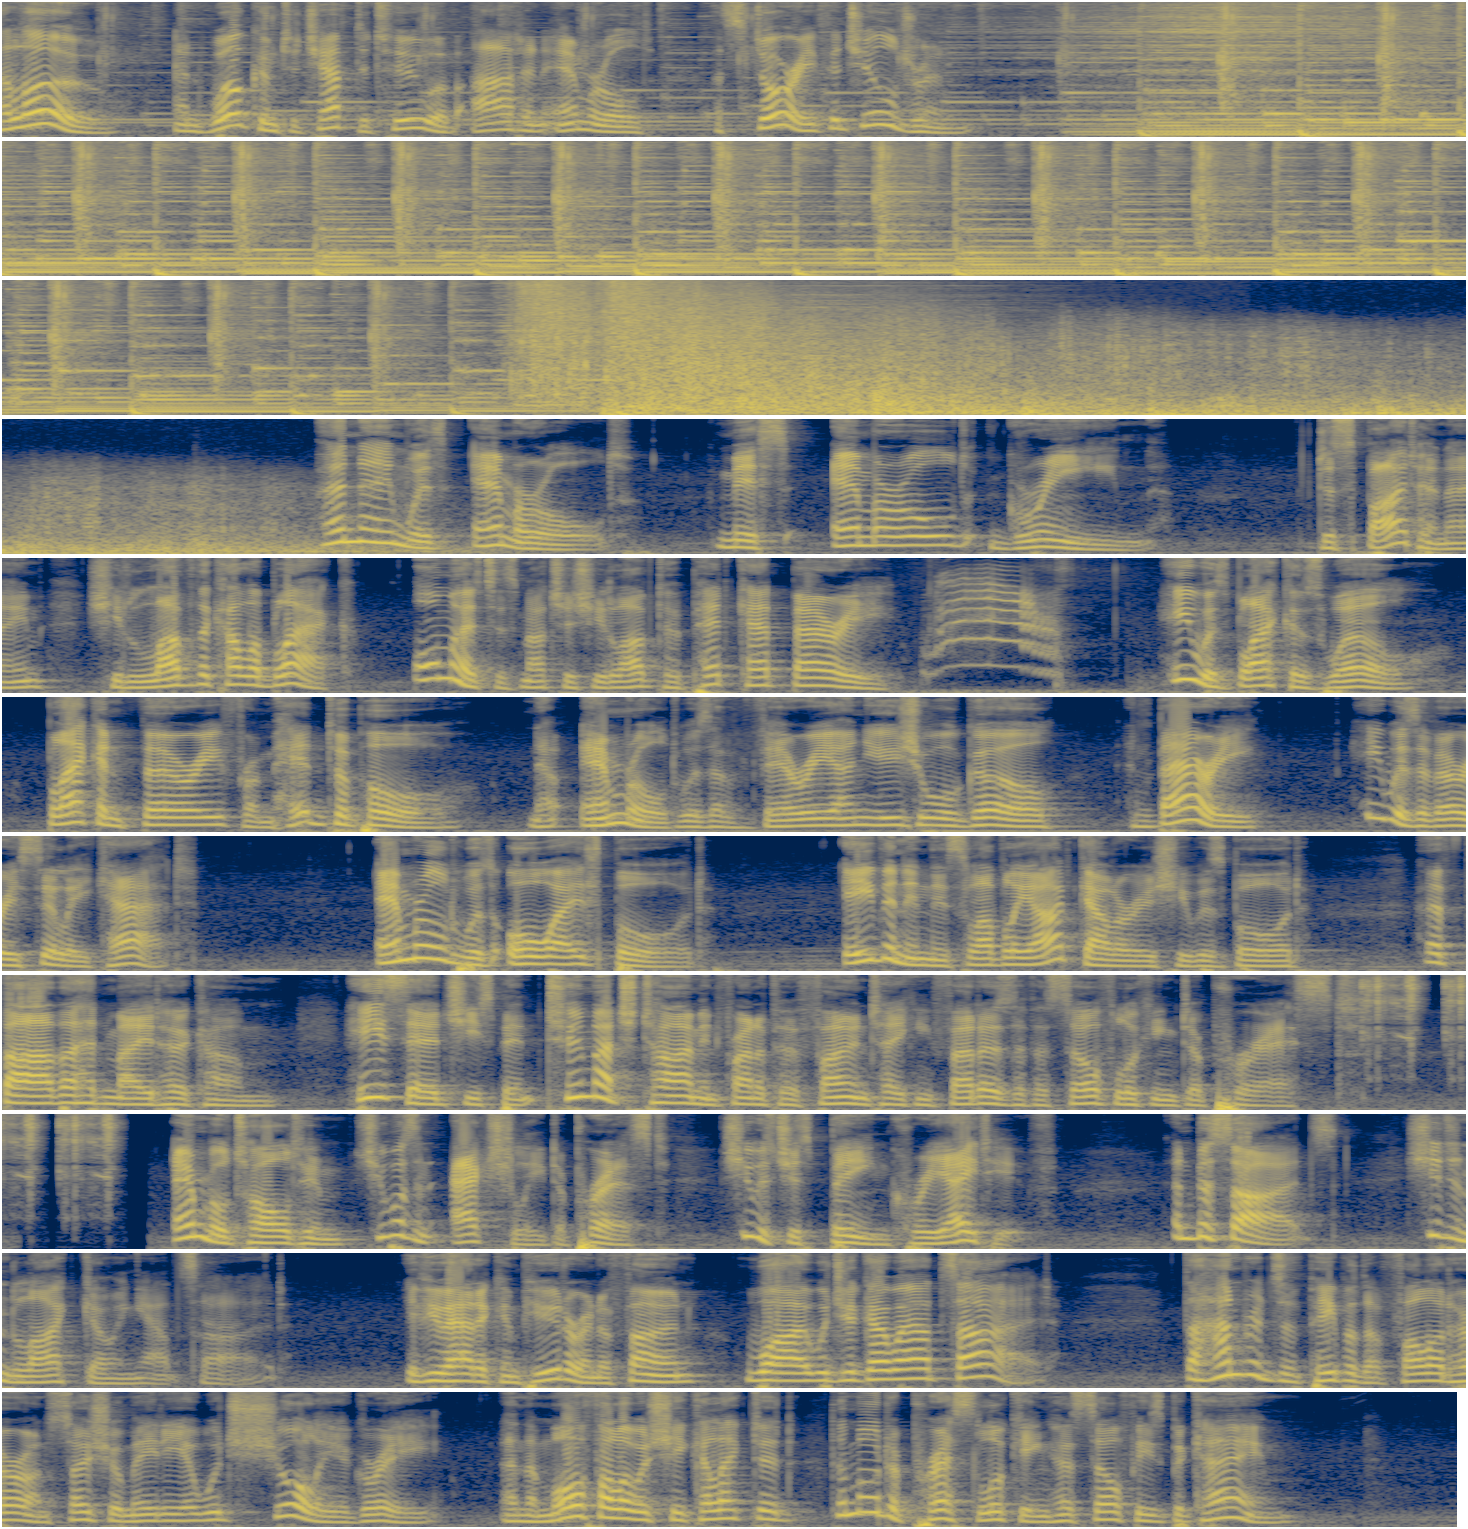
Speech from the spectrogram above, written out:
Hello, and welcome to Chapter 2 of Art and Emerald, a story for children. Her name was Emerald, Miss Emerald Green. Despite her name, she loved the colour black almost as much as she loved her pet cat Barry. He was black as well, black and furry from head to paw. Now, Emerald was a very unusual girl, and Barry, he was a very silly cat. Emerald was always bored. Even in this lovely art gallery, she was bored. Her father had made her come. He said she spent too much time in front of her phone taking photos of herself looking depressed. Emerald told him she wasn't actually depressed, she was just being creative. And besides, she didn't like going outside. If you had a computer and a phone, why would you go outside? The hundreds of people that followed her on social media would surely agree. And the more followers she collected, the more depressed looking her selfies became.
